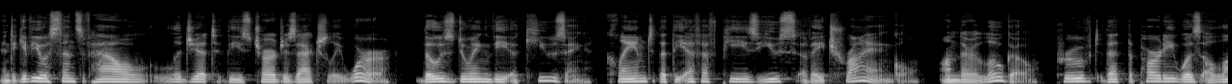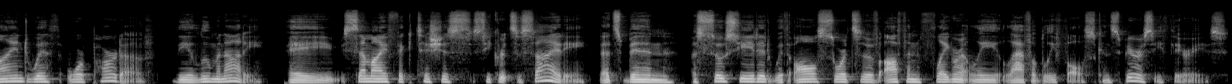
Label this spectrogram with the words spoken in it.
And to give you a sense of how legit these charges actually were, those doing the accusing claimed that the FFP's use of a triangle on their logo proved that the party was aligned with or part of the Illuminati. a semi fictitious secret society that's been associated with all sorts of often flagrantly, laughably false conspiracy theories.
